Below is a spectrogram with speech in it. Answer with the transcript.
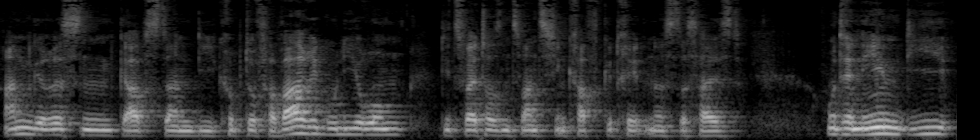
angerissen, gab es dann die Kryptoverwahrregulierung, die 2020 in Kraft getreten ist. Das heißt, Unternehmen, die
